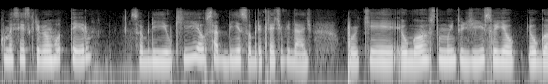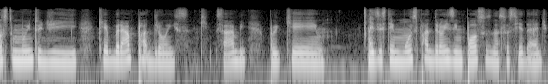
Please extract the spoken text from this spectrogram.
comecei a escrever um roteiro sobre o que eu sabia sobre a criatividade, porque eu gosto muito disso e eu, eu gosto muito de quebrar padrões, sabe? Porque existem muitos padrões impostos na sociedade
